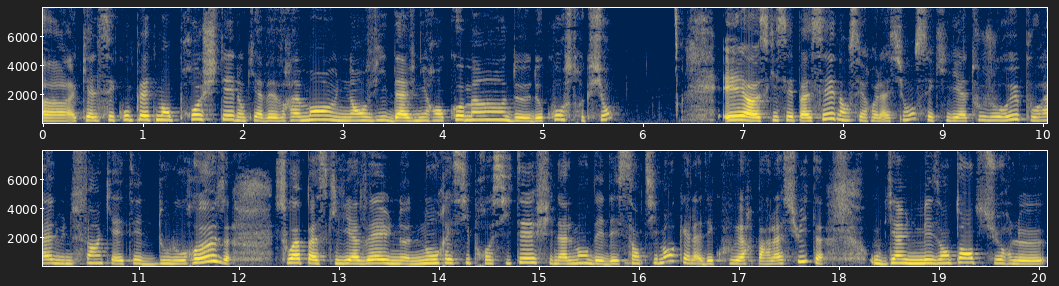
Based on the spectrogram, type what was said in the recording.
euh, qu'elle s'est complètement projetée, donc il y avait vraiment une envie d'avenir en commun, de construction. Et euh, ce qui s'est passé dans ces relations, c'est qu'il y a toujours eu pour elle une fin qui a été douloureuse, soit parce qu'il y avait une non-réciprocité finalement des, sentiments qu'elle a découverts par la suite, ou bien une mésentente sur le,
